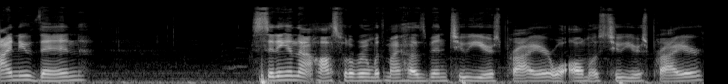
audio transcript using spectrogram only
I knew then, sitting in that hospital room with my husband two years prior, well, almost two years prior,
